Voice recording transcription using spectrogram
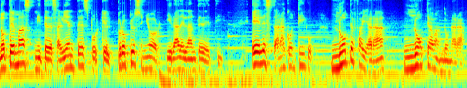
No temas ni te desalientes porque el propio Señor irá delante de ti. Él estará contigo, no te fallará, no te abandonará.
